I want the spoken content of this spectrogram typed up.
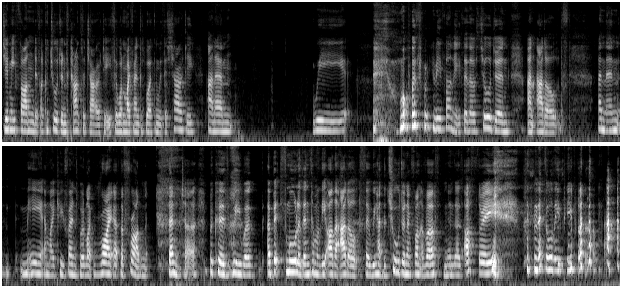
jimmy fund. It's like a children's cancer charity. So one of my friends was working with this charity. And um we what was really funny so there was children and adults and then me and my two friends were like right at the front center because we were a bit smaller than some of the other adults so we had the children in front of us and then there's us three and there's all these people at the back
